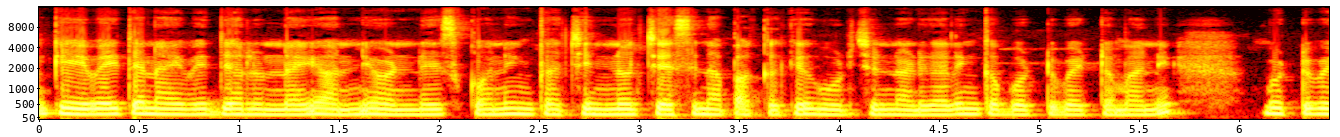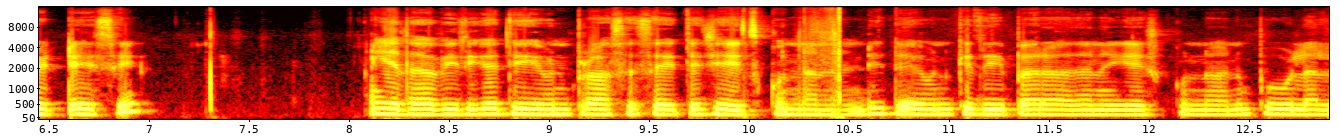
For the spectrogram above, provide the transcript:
ఇంకా ఏవైతే నైవేద్యాలు ఉన్నాయో అన్నీ వండేసుకొని ఇంకా చిన్న వచ్చేసి నా పక్కకే కూర్చున్నాడు కదా ఇంకా బొట్టు పెట్టమని. బొట్టు పెట్టేసి యథావిధిగా దేవుని ప్రాసెస్ అయితే చేసుకున్నానండి. దేవునికి దీపారాధన చేసుకున్నాను. పూల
